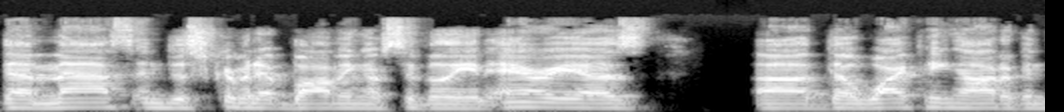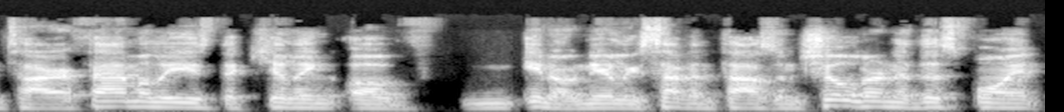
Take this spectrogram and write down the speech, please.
the mass indiscriminate bombing of civilian areas, uh, the wiping out of entire families, the killing of you know nearly seven thousand children at this point.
